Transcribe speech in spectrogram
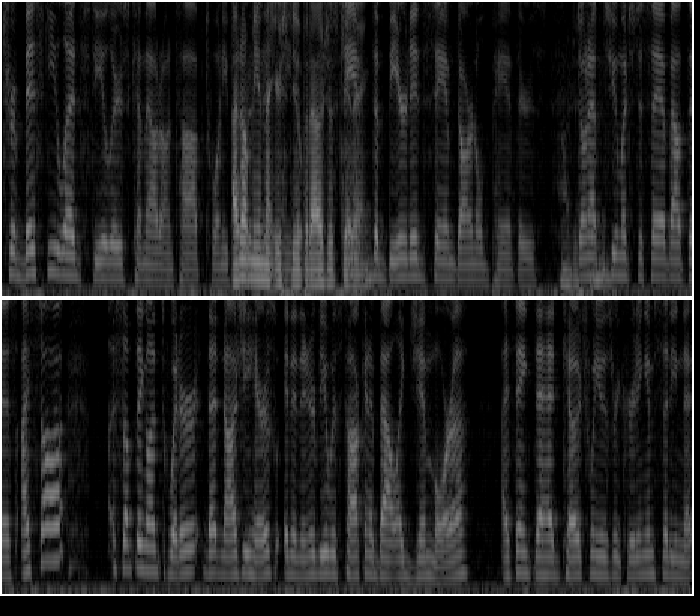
Trubisky led Steelers come out on top 24 I don't mean that you're stupid. I was just Sam- kidding. The bearded Sam Darnold Panthers. Don't have too much to say about this. I saw something on Twitter that Najee Harris in an interview was talking about like Jim Mora. I think the head coach when he was recruiting him said he kn-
